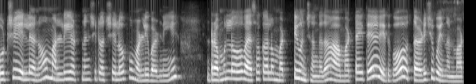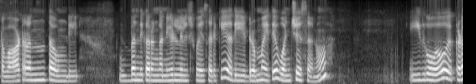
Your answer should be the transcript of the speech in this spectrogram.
ఊడ్చి వెళ్ళాను. మళ్ళీ అటు నుంచి ఇటు వచ్చేలోపు మళ్ళీ పడినాయి డ్రమ్ముల్లో వేసవకాలం మట్టి ఉంచాం కదా ఆ మట్టి అయితే ఇదిగో తడిచిపోయిందనమాట వాటర్ అంతా ఉండి ఇబ్బందికరంగా నీళ్ళు నిలిచిపోయేసరికి అది డ్రమ్ అయితే వంచేసాను ఇదిగో ఇక్కడ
